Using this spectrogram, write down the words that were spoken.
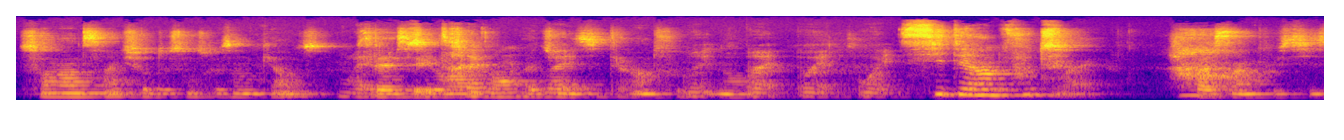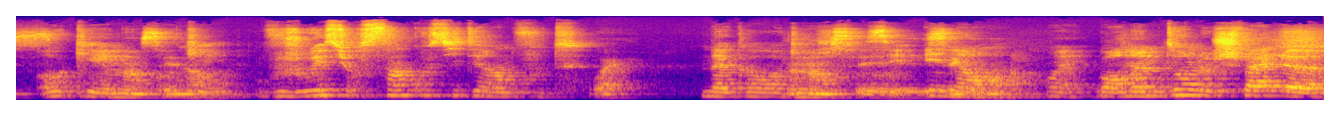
125 euh, sur 275. c'est très grand. Tu as 6 terrains de foot. Ouais, ouais, ouais, 6 terrains de foot Ouais. Je crois 5 ou 6. Ok, c'est énorme. Vous jouez sur 5 ou 6 terrains de foot Ouais. D'accord, ok. C'est énorme. Ouais. Bon, en même temps, le cheval, euh,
